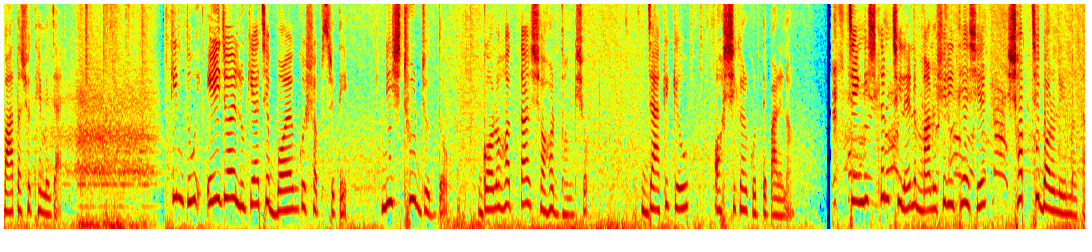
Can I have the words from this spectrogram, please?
বাতাসও থেমে যায়। কিন্তু এই জয়ে লুকিয়ে আছে ভয়ঙ্কর সব স্মৃতি। নিষ্ঠুর যুদ্ধ, গণহত্যা, শহর ধ্বংস, যাকে কেউ অস্বীকার করতে পারে না। চেঙ্গিস খান ছিলেন মানুষের ইতিহাসের সবচেয়ে বড় নির্মাতা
